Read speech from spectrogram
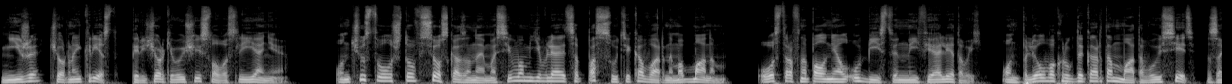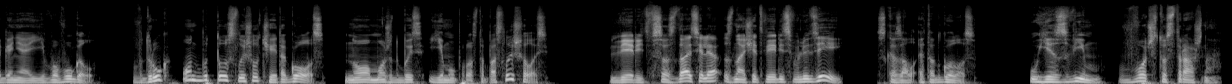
Ниже — черный крест, перечеркивающий слово «слияние». Он чувствовал, что все сказанное массивом является по сути коварным обманом. Остров наполнял убийственный фиолетовый. Он плел вокруг Декарта матовую сеть, загоняя его в угол. Вдруг он будто услышал чей-то голос, но, может быть, ему просто послышалось? «Верить в Создателя значит верить в людей», — сказал этот голос. «Уязвим. Вот что страшно».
